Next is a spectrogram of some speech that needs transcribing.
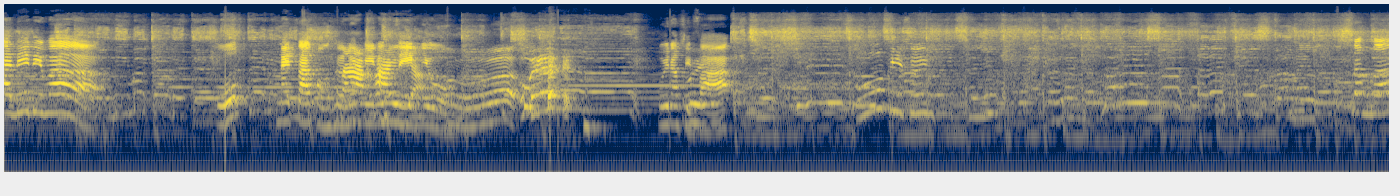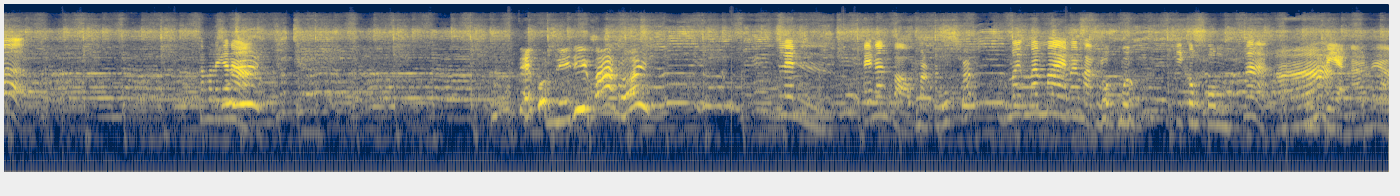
อันนี้ดีมากอะโอ้ในตาของเธอนั้นมีน้ำเซ็กอยู่ เอออุ้ยอุ้ยน้ำสีฟ้าโอ้พี่ซึงซัมเมอร์ทำอะไรกันอะ เจ๊ผมนี้ดีมากเลย เล่น ไอ้นั่นเปล่าหมักลุกปะไม่ไม่ไม่ไม่หมากลุกมืออีกลมๆนั่นอะอ่า มันเปลี่ยนนะเนี่ย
